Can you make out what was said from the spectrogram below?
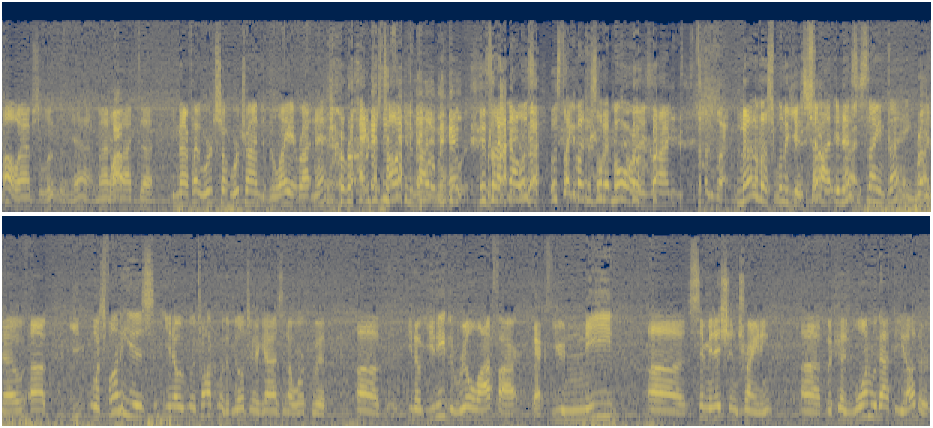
Oh, absolutely, yeah. Matter Wow. of fact, uh, matter of fact, we're so, we're trying to delay it right now. Right, We're just talking about it, man. It's like no, let's let's think about this a little bit more. It's like Let's talk about it. none of us want to get shot, and that's Right. the same thing. You know, uh, you, what's funny is you know when talking with the military guys that I work with, uh, you know, you need the real live fire. Facts. You need uh, simunition training uh, because one without the other.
